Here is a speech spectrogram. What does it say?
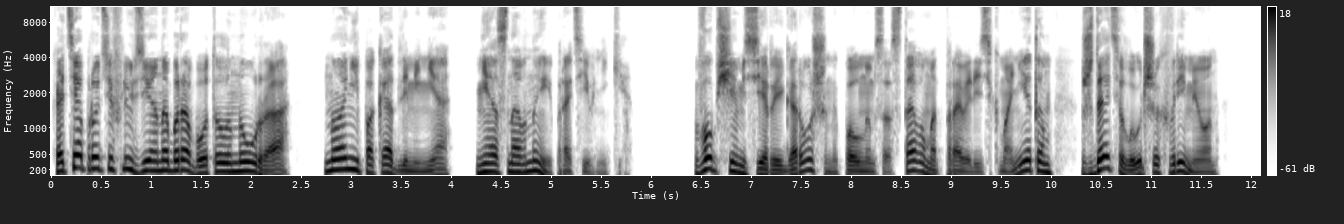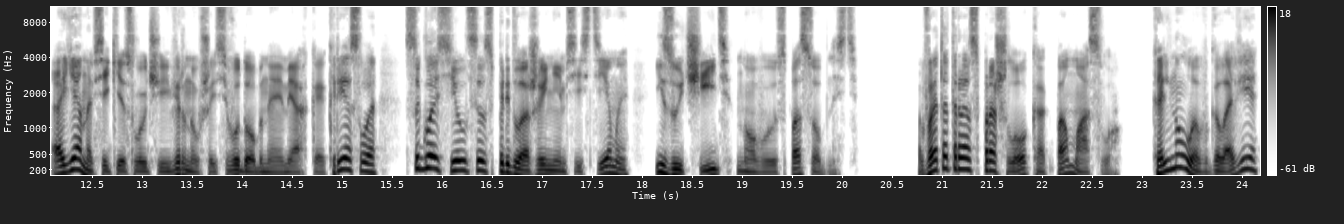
Хотя против людей она бы работала на ура, но они пока для меня не основные противники. В общем, серые горошины полным составом отправились к монетам ждать лучших времен, а я, на всякий случай, вернувшись в удобное мягкое кресло, согласился с предложением системы изучить новую способность. В этот раз прошло как по маслу. Кольнуло в голове,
